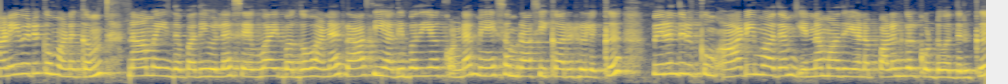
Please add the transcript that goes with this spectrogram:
அனைவருக்கும் வணக்கம். நாம் இந்த பதிவில் செவ்வாய் பகவானை ராசி அதிபதியாக கொண்ட மேசம் ராசிக்காரர்களுக்கு பிறந்திருக்கும் ஆடி மாதம் என்ன மாதிரியான பலன்கள் கொண்டு வந்திருக்கு?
